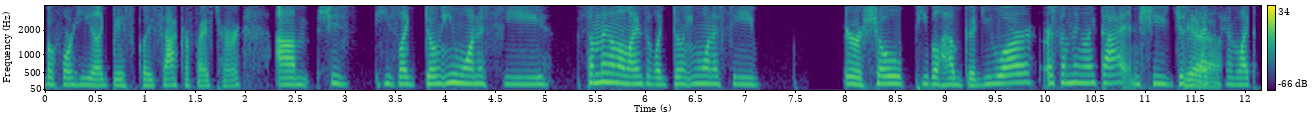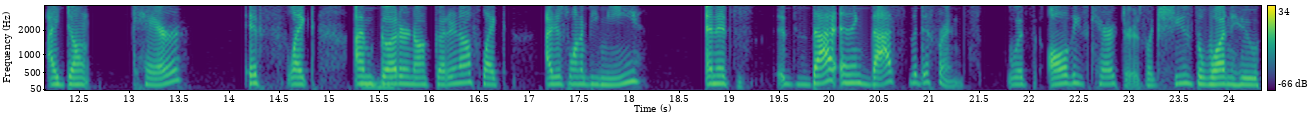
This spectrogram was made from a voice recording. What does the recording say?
before he like basically sacrificed her. Um she's he's like don't you want to see something on the lines of like don't you want to see or show people how good you are or something like that and she just said to him like I don't care if like I'm Mhm. good or not good enough like I just want to be me. And it's it's that I think that's the difference with all these characters. Like she's the one who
